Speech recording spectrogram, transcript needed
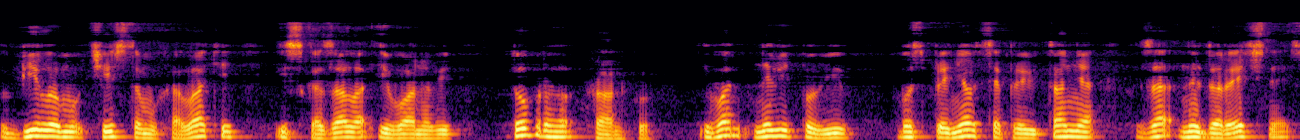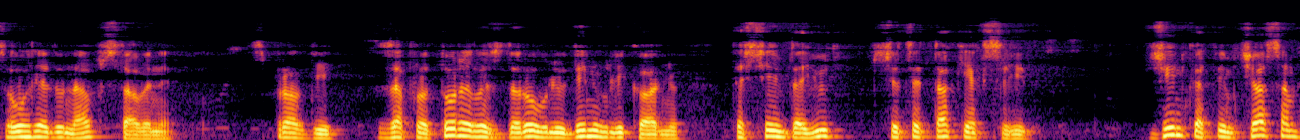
в білому чистому халаті і сказала Іванові Доброго ранку. Іван не відповів, бо сприйняв це привітання за недоречне з огляду на обставини. Справді, запроторили здорову людину в лікарню та ще й вдають, що це так, як слід. Жінка тим часом,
